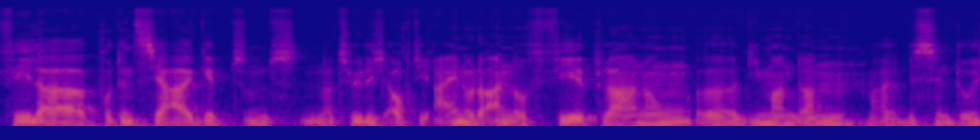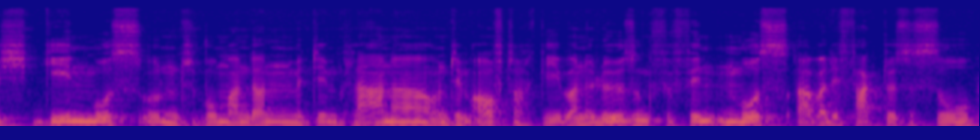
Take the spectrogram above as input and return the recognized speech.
Fehlerpotenzial gibt und natürlich auch die ein oder andere Fehlplanung, äh, die man dann mal ein bisschen durchgehen muss und wo man dann mit dem Planer und dem Auftraggeber eine Lösung für finden muss. Aber de facto ist es so,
